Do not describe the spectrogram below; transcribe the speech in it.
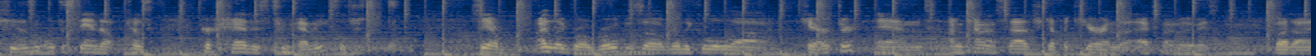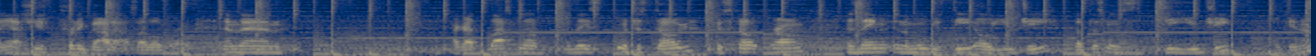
she doesn't like to stand up because her head is too heavy. So just so yeah, I like Rogue. Rogue is a really cool uh, character, and I'm kind of sad she got the cure in the X Men movies. But uh, yeah, she's pretty badass. I love Rogue. And then I got last but not least, which is Doug, who's spelled wrong. His name in the movie is D O U G, but this one's D U G. Okay, now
